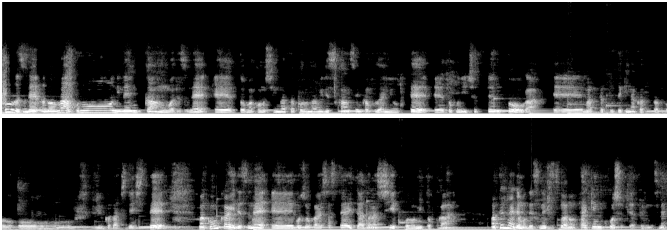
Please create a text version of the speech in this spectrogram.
そうですね、あのまあ、この2年間はですね、えーとまあ、この新型コロナウイルス感染拡大によって、えー、特に出店等が、えー、全くできなかったという形でして、まあ、今回ですね、えー、ご紹介させていただいた新しい試みとか、まあ、店内でもですね実はあの体験講習ってやってるんですね。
